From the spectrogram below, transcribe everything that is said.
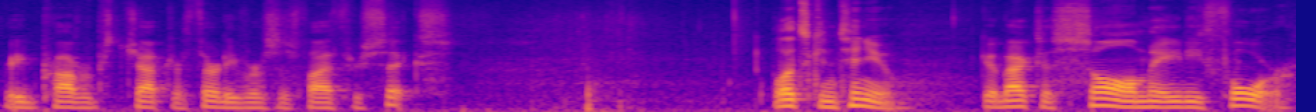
Read Proverbs chapter 30, verses 5 through 6. Let's continue. Go back to Psalm 84.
